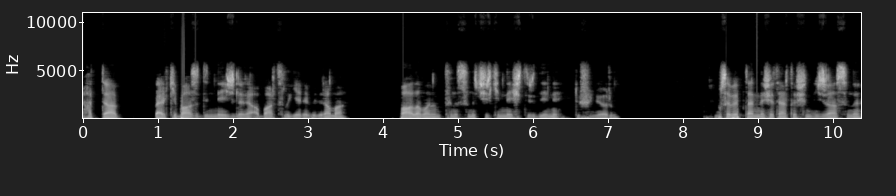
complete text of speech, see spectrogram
hatta belki bazı dinleyicilere abartılı gelebilir ama bağlamanın tınısını çirkinleştirdiğini düşünüyorum. Bu sebepten Neşet Ertaş'ın icrasını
